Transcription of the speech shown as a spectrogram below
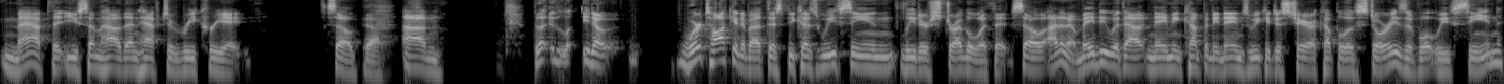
map that you somehow then have to recreate so Yeah. um but, you know we're talking about this because we've seen leaders struggle with it so i don't know maybe without naming company names we could just share a couple of stories of what we've seen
